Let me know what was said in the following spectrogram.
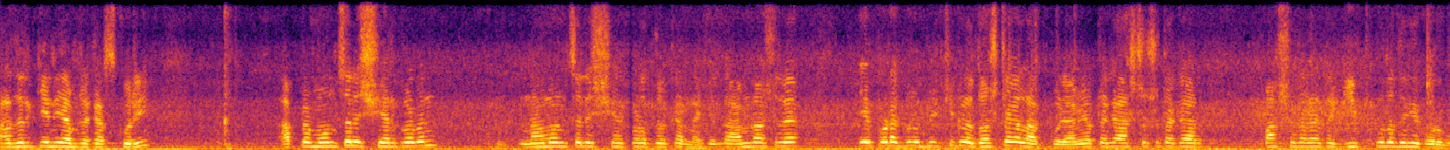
তাদেরকে নিয়ে আমরা কাজ করি। আপনার মন চাইলে শেয়ার করবেন না মন চাইলে শেয়ার করার দরকার নাই। কিন্তু আমরা আসলে এই প্রোডাক্টগুলো বিক্রি করে দশ টাকা লাভ করি। আমি আপনাকে আটশোশো টাকার পাঁচশো টাকার একটা গিফট কোথা থেকে করব?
